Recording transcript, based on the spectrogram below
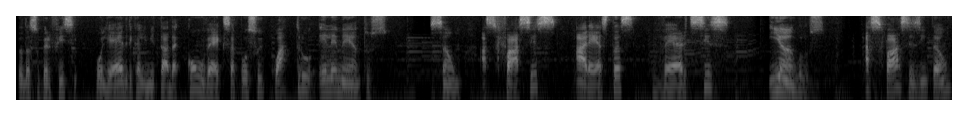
Toda superfície poliédrica limitada convexa possui quatro elementos. São as faces, arestas, vértices e ângulos. As faces, então,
